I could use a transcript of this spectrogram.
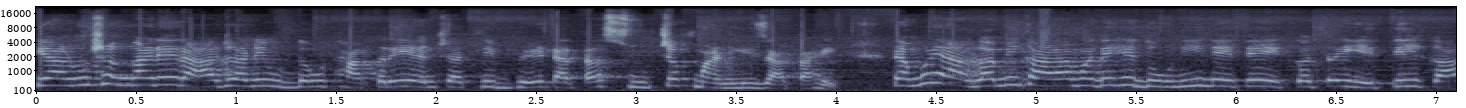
या अनुषंगाने राज आणि उद्धव ठाकरे यांच्यातली भेट आता सूचक मानली जात आहे. त्यामुळे आगामी काळामध्ये हे दोन्ही नेते एकत्र येतील का?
